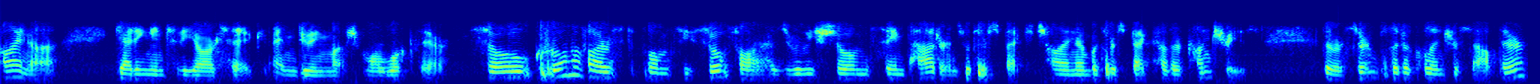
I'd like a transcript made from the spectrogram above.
China getting into the Arctic and doing much more work there. So coronavirus diplomacy so far has really shown the same patterns with respect to China, with respect to other countries. There are certain political interests out there.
